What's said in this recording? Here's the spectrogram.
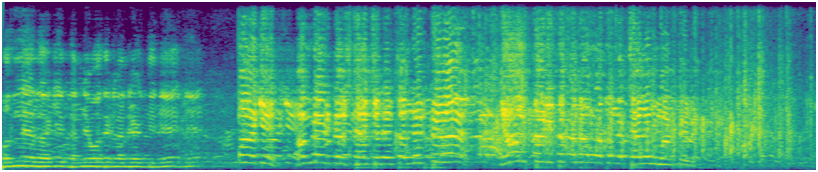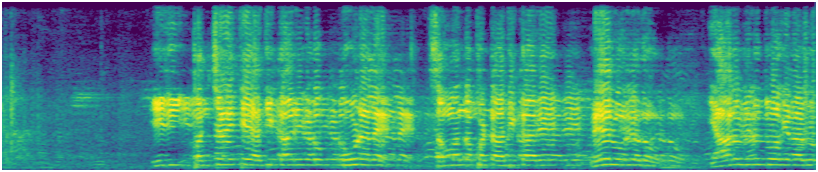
ಮೊದಲನೇದಾಗಿ ಧನ್ಯವಾದಗಳನ್ನು ಹೇಳ್ತೀನಿ. ಅಂಬೇಡ್ಕರ್ ಯಾರು ನಾವು ಮಾಡ್ತೇವೆ. ಈ ಪಂಚಾಯಿತಿ ಅಧಿಕಾರಿಗಳು ಕೂಡಲೇ ಸಂಬಂಧಪಟ್ಟ ಅಧಿಕಾರಿ, ಮೇಲ್ವರ್ಗದವರು ಯಾರ ವಿರುದ್ಧವಾಗಿ ನಾವು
